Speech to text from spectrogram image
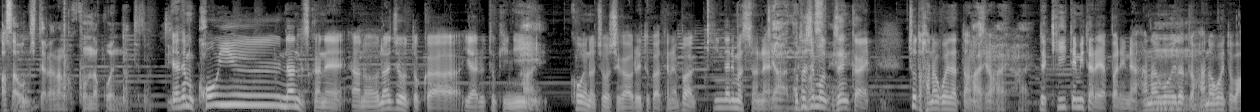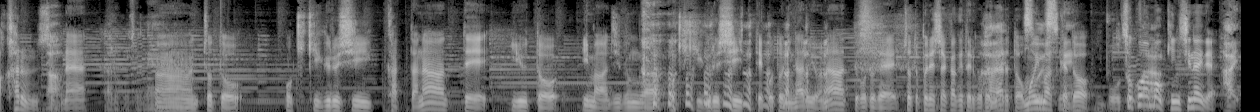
朝起きたらなんかこんな声になってたっていう。いやでもこういう、なんですかね、あの、ラジオとかやるときに、はい声の調子が悪いとかってやっぱ気になりますよね。ね私も前回、ちょっと鼻声だったんですよ。はいはいはい。で、聞いてみたらやっぱりね、鼻声だとうん鼻声ってわかるんですよね。なるほどね。うん、ちょっとお聞き苦しかったなって言うと、今自分がお聞き苦しいってことになるよなってことで、ちょっとプレッシャーかけてることになると思いますけど、はいそねそこはもう気にしないではい。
